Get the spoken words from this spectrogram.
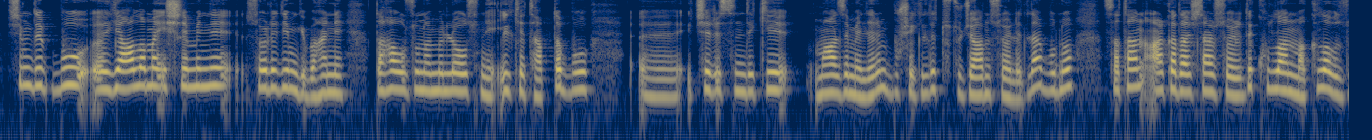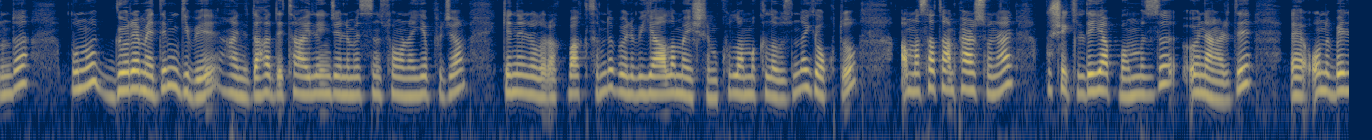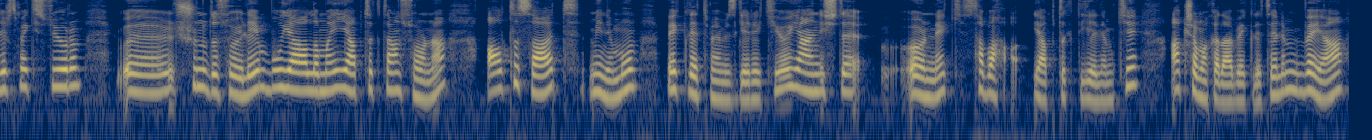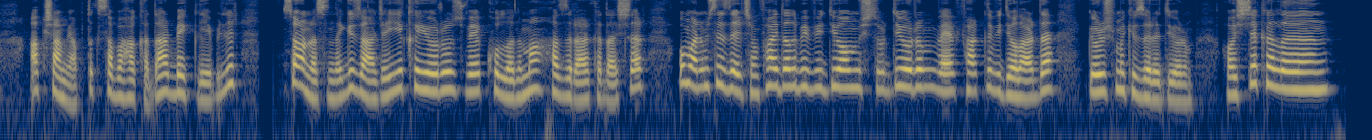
Şimdi bu e, yağlama işlemini söylediğim gibi hani daha uzun ömürlü olsun diye ilk etapta bu e, içerisindeki malzemelerin bu şekilde tutacağını söylediler. Bunu satan arkadaşlar söyledi. Kullanma kılavuzunda bunu göremedim gibi hani daha detaylı incelemesini sonra yapacağım. Genel olarak baktığımda böyle bir yağlama işlemi kullanma kılavuzunda yoktu. Ama satan personel bu şekilde yapmamızı önerdi. Ee, onu belirtmek istiyorum. Ee, şunu da söyleyeyim. Bu yağlamayı yaptıktan sonra 6 saat minimum bekletmemiz gerekiyor. Yani işte örnek sabah yaptık diyelim ki akşama kadar bekletelim veya akşam yaptık sabaha kadar bekleyebilir. Sonrasında güzelce yıkıyoruz ve kullanıma hazır arkadaşlar. Umarım sizler için faydalı bir video olmuştur diyorum ve farklı videolarda görüşmek üzere diyorum. Hoşçakalın.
